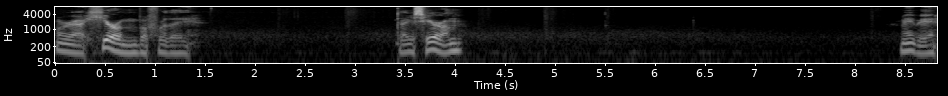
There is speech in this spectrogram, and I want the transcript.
or uh, hear them before they. I just hear them? Maybe.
